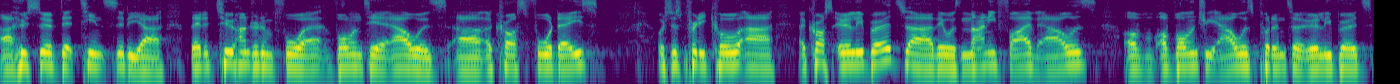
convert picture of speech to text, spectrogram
uh, who served at Tent City, uh, they did 204 volunteer hours uh, across four days which is pretty cool. Uh, across Early Birds, uh, there was 95 hours of, of, voluntary hours put into Early Birds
